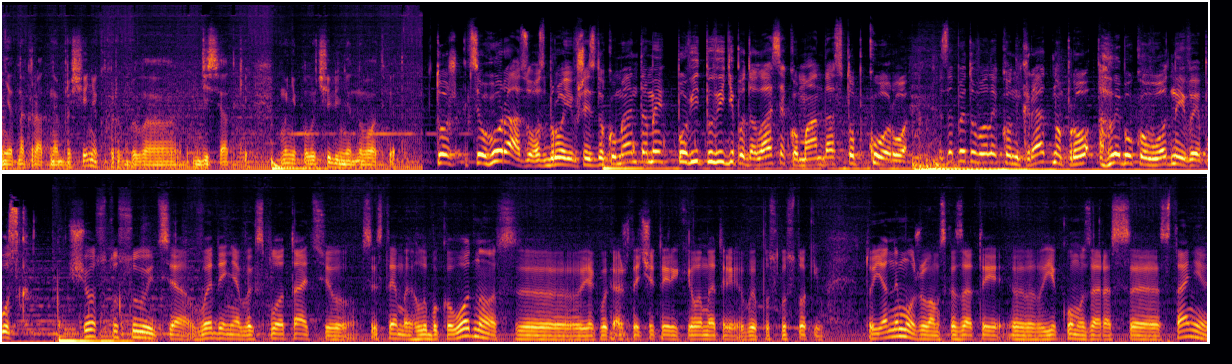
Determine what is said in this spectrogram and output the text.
неоднократные обращения, которых было десятки, мы не получили ни одного ответа. Тож цього разу, озброївшись документами, по відповіді подалася команда Стопкору. Запитували конкретно про глибоководний випуск. Що стосується введення в експлуатацію системи глибоководного, з, е, як ви кажете, 4 кілометри випуску стоків, то я не можу вам сказати, е, в якому зараз е, стані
